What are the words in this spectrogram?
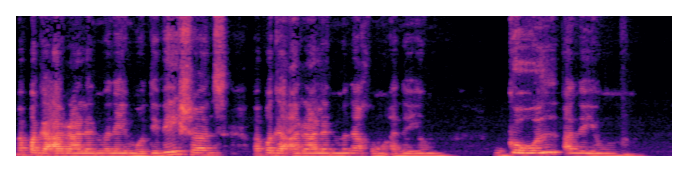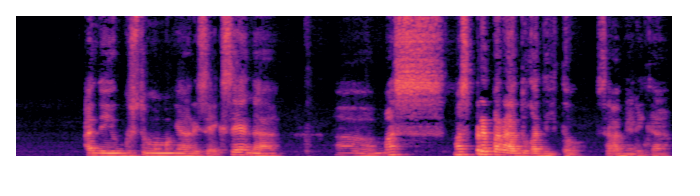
mapag-aaralan mo na yung motivations mapag-aaralan mo na kung ano yung goal ano yung ano yung gusto mo mangyari sa eksena, ah, mas mas preparado ka dito sa Amerika.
